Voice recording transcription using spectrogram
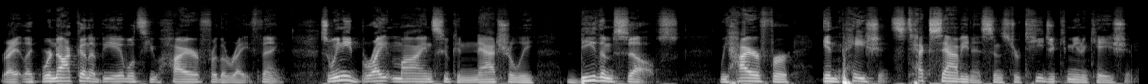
right? Like we're not going to be able to hire for the right thing. So we need bright minds who can naturally be themselves. We hire for impatience, tech savviness, and strategic communication.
